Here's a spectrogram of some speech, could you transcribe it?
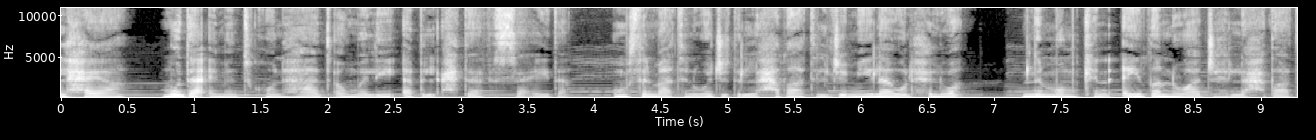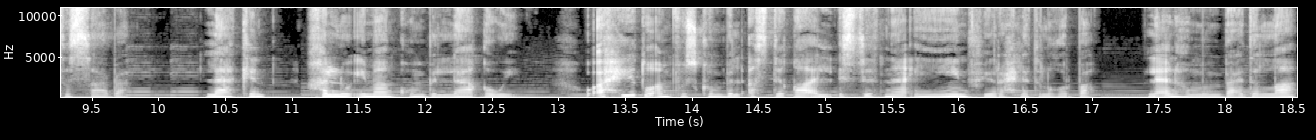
الحياة مو دائما تكون هاد أو مليئة بالأحداث السعيدة. ومثل ما تنوجد اللحظات الجميلة والحلوة من الممكن أيضا نواجه اللحظات الصعبة. لكن خلوا إيمانكم بالله قوي وأحيطوا أنفسكم بالأصدقاء الاستثنائيين في رحلة الغربة لأنهم من بعد الله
